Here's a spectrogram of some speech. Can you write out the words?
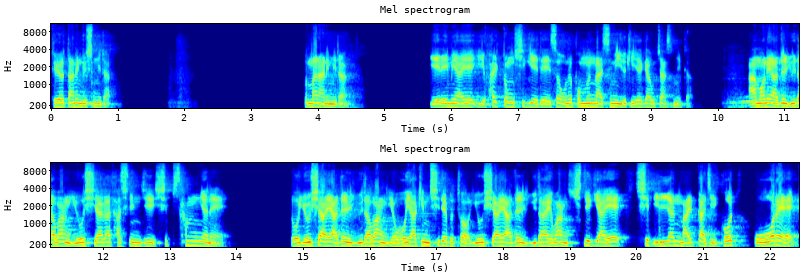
되었다는 것입니다. 뿐만 아닙니다. 예레미야의 이 활동 시기에 대해서 오늘 본문 말씀이 이렇게 이야기하고 있지 않습니까? 아몬의 아들 유다 왕 요시아가 다스린 지 13년에 또 요시아의 아들 유다 왕 여호야김 시대부터 요시아의 아들 유다의 왕 시드기야의 11년 말까지 곧 5월에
